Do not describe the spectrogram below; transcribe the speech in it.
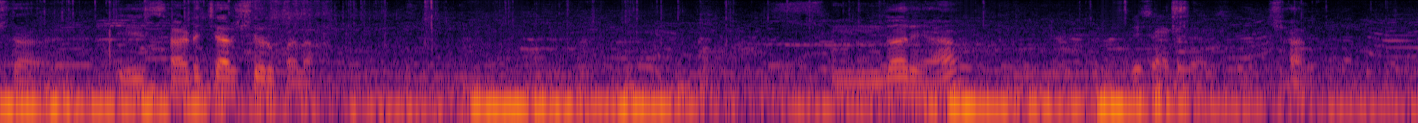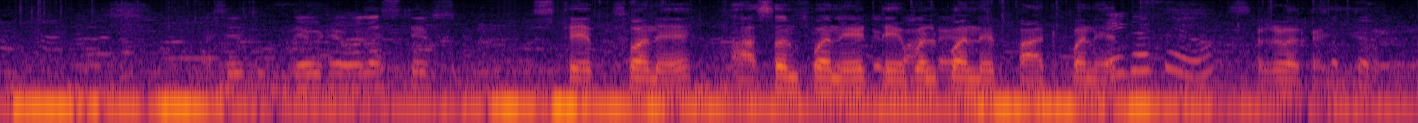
अच्छा ही साडेचारशे रुपयाला. सुंदर आहे हा. ते साडेचारशे. छान. असे देव ठेवायला स्टेप्स स्टेप पण आहे आसन पण आहे टेबल पण आहे. पाठ पण हे आहे हो? सगळं काही आहे.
